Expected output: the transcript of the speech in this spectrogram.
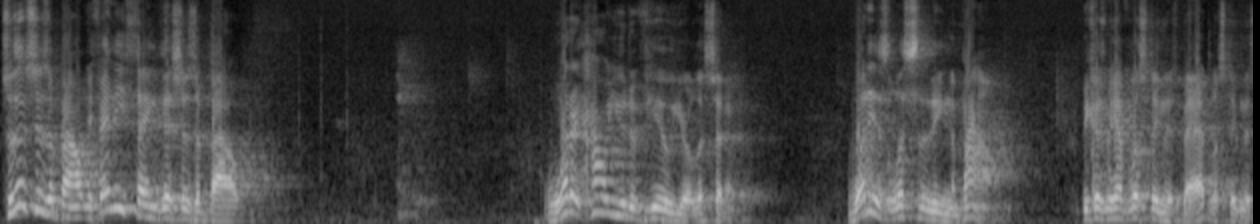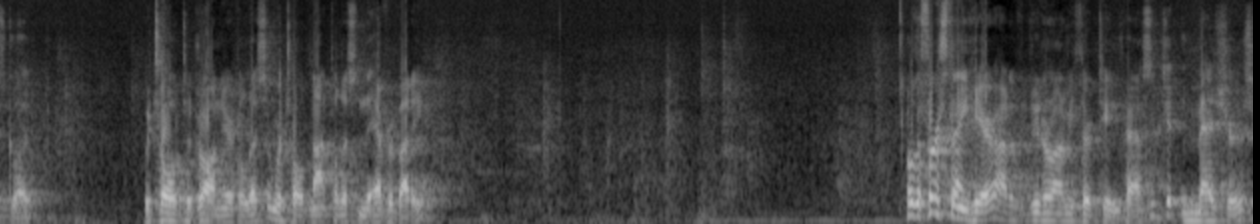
So, this is about, if anything, this is about what are, how are you to view your listening? What is listening about? Because we have listening that's bad, listening that's good. We're told to draw near to listen, we're told not to listen to everybody. Well, the first thing here out of the Deuteronomy 13 passage, it measures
